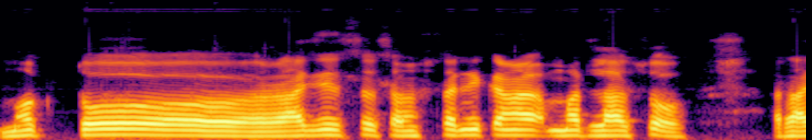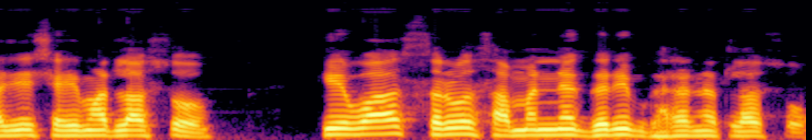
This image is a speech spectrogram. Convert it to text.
मग तो राजेश संस्थानिकामधला असो राजेशाहीमधला असो किंवा सर्वसामान्य गरीब घराण्यातला असो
